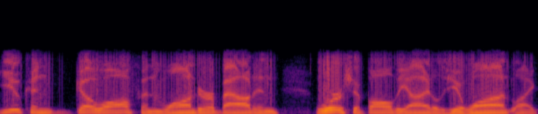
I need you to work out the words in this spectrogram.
you can go off and wander about and worship all the idols you want, like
